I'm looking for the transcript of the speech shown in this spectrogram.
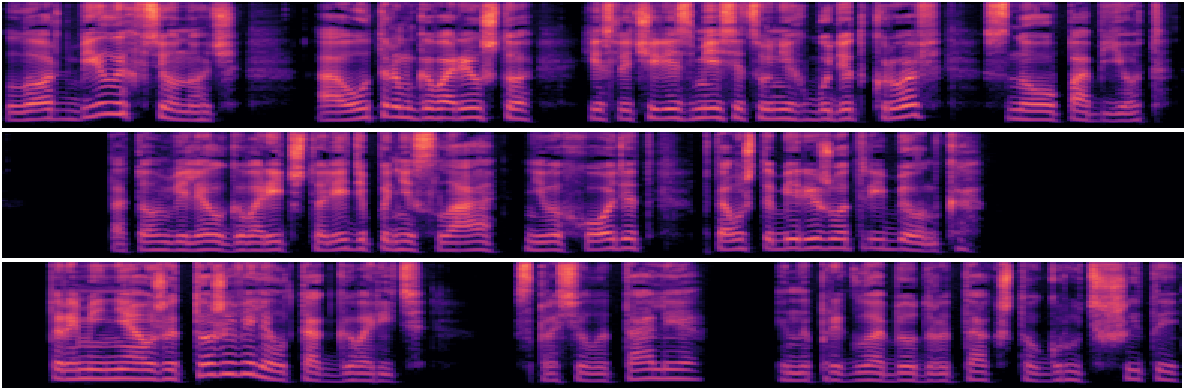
Лорд бил их всю ночь, а утром говорил, что если через месяц у них будет кровь, снова побьет. Потом велел говорить, что леди понесла, не выходит, потому что бережет ребенка. «Про меня уже тоже велел так говорить?» — спросила Талия, и напрягла бедра так, что грудь шитой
